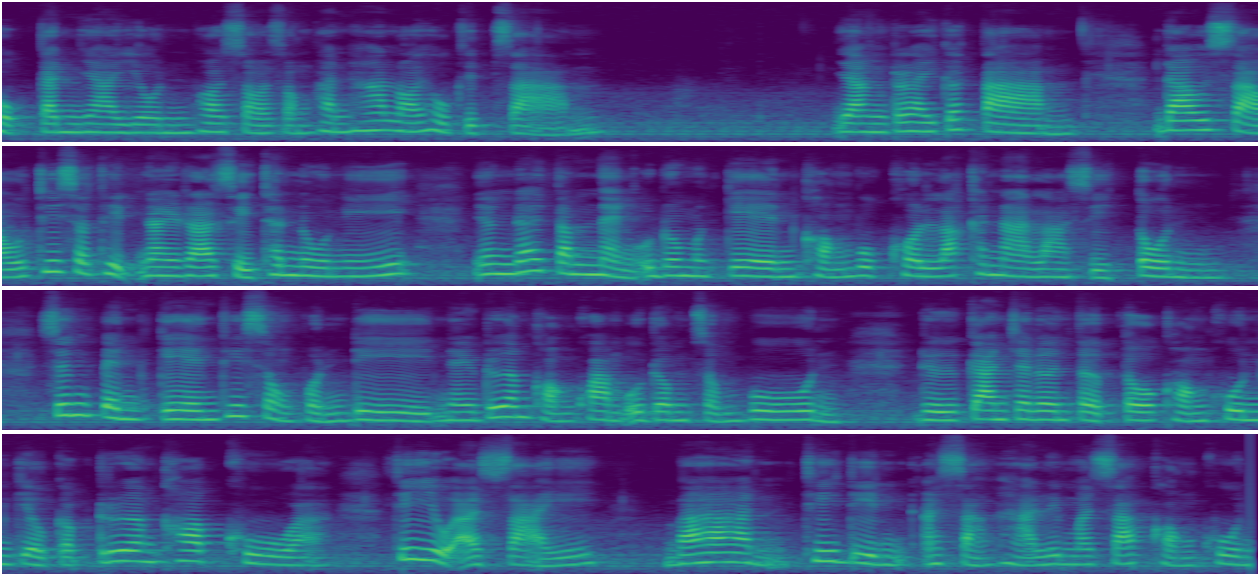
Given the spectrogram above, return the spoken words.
16 กันยายน พศ 2563 อย่างไรก็ตาม ดาวเสาร์ที่สถิตในราศีธนูนี้ ยังได้ตำแหน่งอุดมเกณฑ์ของบุคคลลัคนาราศีตุลซึ่งเป็นเกณฑ์ที่ส่งผลดีในเรื่องของความอุดมสมบูรณ์ หรือการเจริญเติบโตของคุณเกี่ยวกับเรื่องครอบครัว ที่อยู่อาศัย บ้านที่ดินอสังหาริมทรัพย์ของคุณ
